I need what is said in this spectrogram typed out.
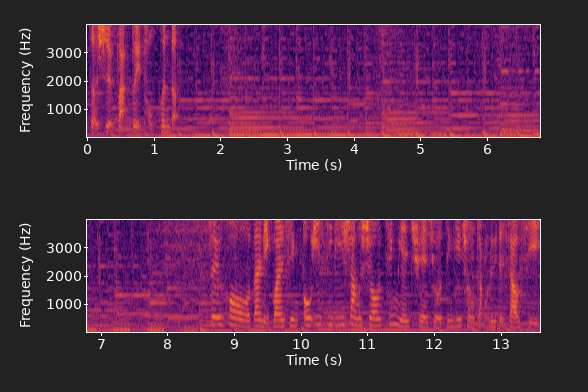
则是反对同婚的。后带你关心 OECD 上修今年全球经济成长率的消息，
